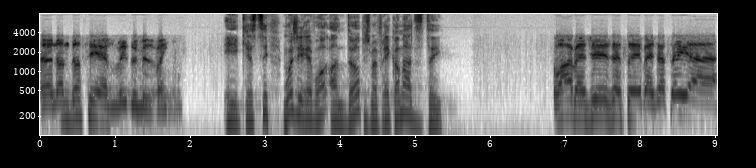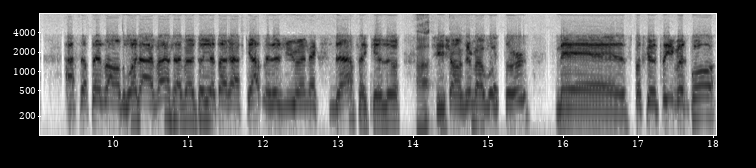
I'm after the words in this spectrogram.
Un Honda CRV 2020. Et Christy, moi, j'irai voir Honda puis je me ferais commanditer. Ouais, ben j'ai- j'essaie, ben j'essaie à, à certains endroits. Là, avant, j'avais un Toyota RAV4, mais là, j'ai eu un accident, fait que là, Ah. j'ai changé ma voiture. Mais c'est parce que, tu sais, ils veulent pas,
